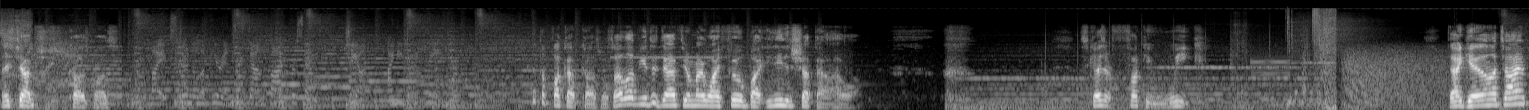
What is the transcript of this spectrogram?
Nice job, Cosmos. My external appearance is down 5%. Shion, I need to be clean. Shut the fuck up, Cosmos. I love you to death, you're my waifu, but you need to shut the hell up. These guys are fucking weak. Did I get it on time?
